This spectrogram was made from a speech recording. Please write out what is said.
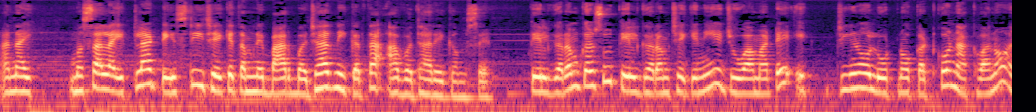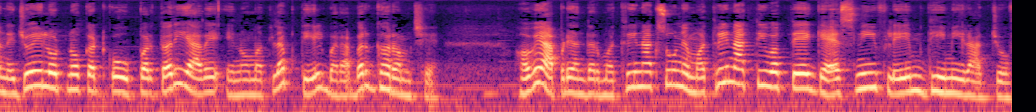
આના મસાલા એટલા ટેસ્ટી છે કે તમને બાર બજારની કરતા આ વધારે ગમશે. તેલ ગરમ કરશું. તેલ ગરમ છે કે નહીં એ જોવા માટે એક ઝીણો લોટનો કટકો નાખવાનો અને જો એ લોટનો કટકો ઉપર તરી આવે એનો મતલબ તેલ બરાબર ગરમ છે. હવે આપણે અંદર મથરી નાખશું ને મથરી નાખતી વખતે ગેસની ફ્લેમ ધીમી રાખજો.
